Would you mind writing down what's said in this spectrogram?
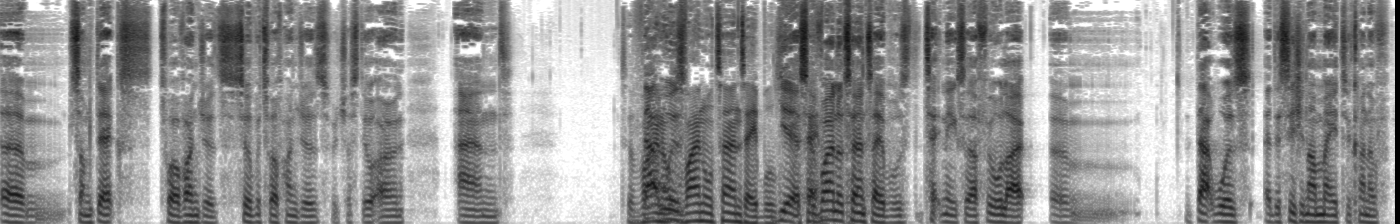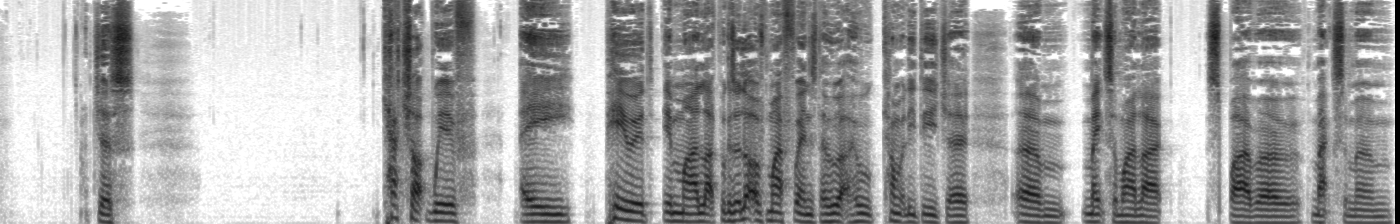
um, some decks, 1200s, silver 1200s, which I still own. And So vinyl, was- vinyl turntables. yeah, so vinyl turntables, the techniques that I feel like, um, that was a decision I made to kind of just catch up with a period in my life because a lot of my friends who who currently DJ, um, mates of mine like Spyro, Maximum,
